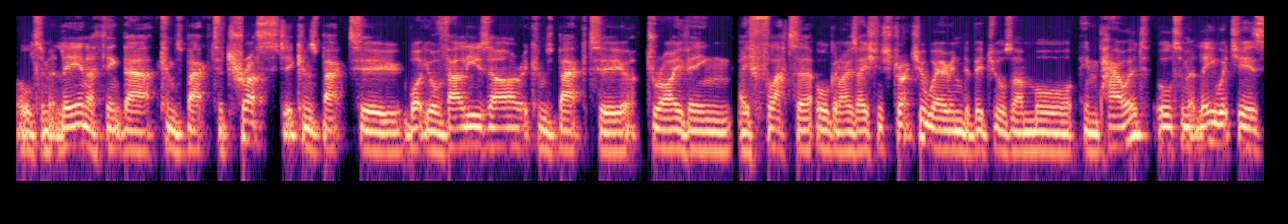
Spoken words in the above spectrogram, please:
ultimately. And I think that comes back to trust. It comes back to what your values are. It comes back to driving a flatter organization structure where individuals are more empowered ultimately, which is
